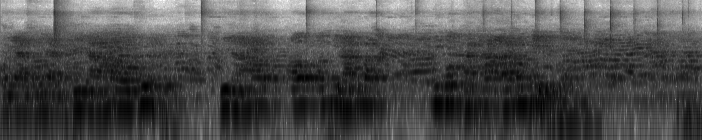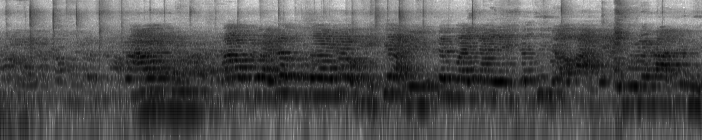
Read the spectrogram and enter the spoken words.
พยายามพยายามพี่นาเอาขึ้นพี่นาเอาเอาเอาที่หลังมาที่พวกขัดขัดขัดมาพี่ เอาเอาไปเริ่มเลยเริ่มผีเชื่อดิเป็นไวในจะพี่จะเอาบาท เนี่รู้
